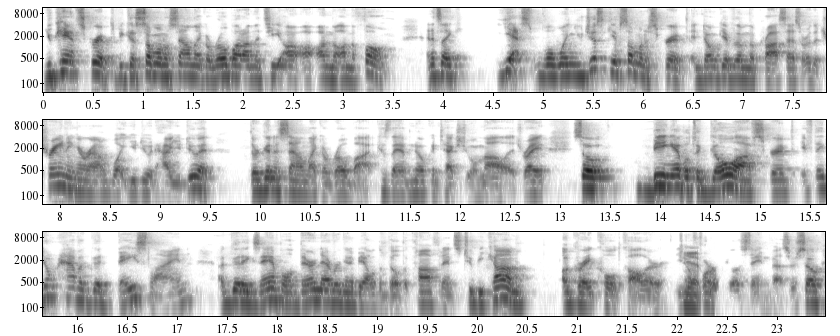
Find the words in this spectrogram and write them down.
you can't script because someone will sound like a robot on the t on the on the phone. And it's like, yes, well, when you just give someone a script and don't give them the process or the training around what you do and how you do it, they're going to sound like a robot because they have no contextual knowledge, right? So being able to go off script, if they don't have a good baseline, a good example, they're never going to be able to build the confidence to become a great cold caller, you know, yep. for real estate investor. So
